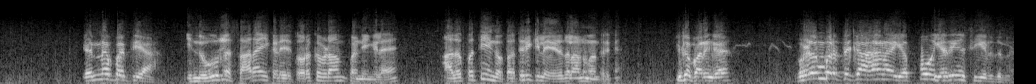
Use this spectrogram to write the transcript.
என்ன பத்தியா? இந்த ஊர்ல சாராய கடையை திறக்க விடாம பண்ணீங்களே அத பத்தி எங்க பத்திரிக்கையில எழுதலாம்னு வந்திருக்கேன். இத பாருங்க விளம்பரத்துக்காக நான் எப்போ எதையும் செய்யறது இல்ல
